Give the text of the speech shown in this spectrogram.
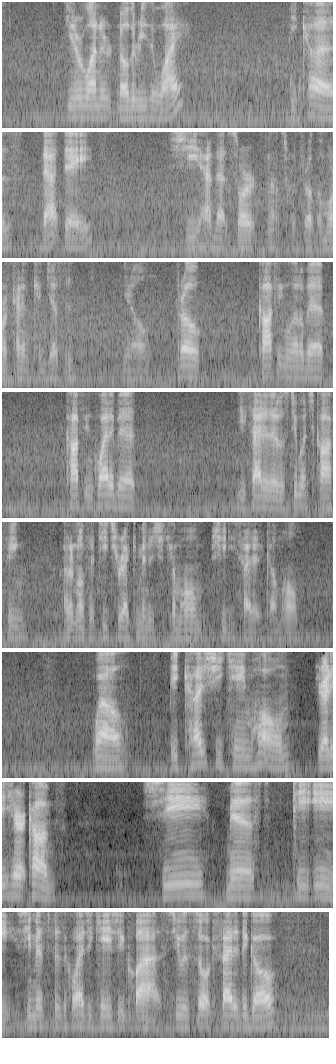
Do you want to know the reason why? Because that day she had that sore, not sore throat, but more kind of congested, you know, throat, coughing a little bit, coughing quite a bit. Decided it was too much coughing. I don't know if the teacher recommended she come home. She decided to come home. Well, because she came home, you ready? Here it comes. She missed PE. She missed physical education class. She was so excited to go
